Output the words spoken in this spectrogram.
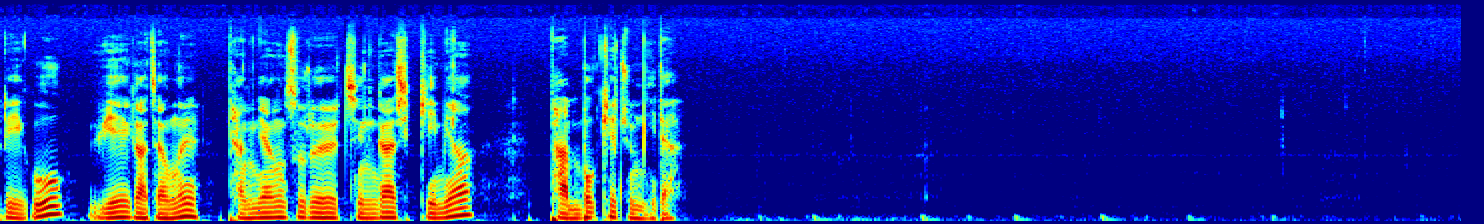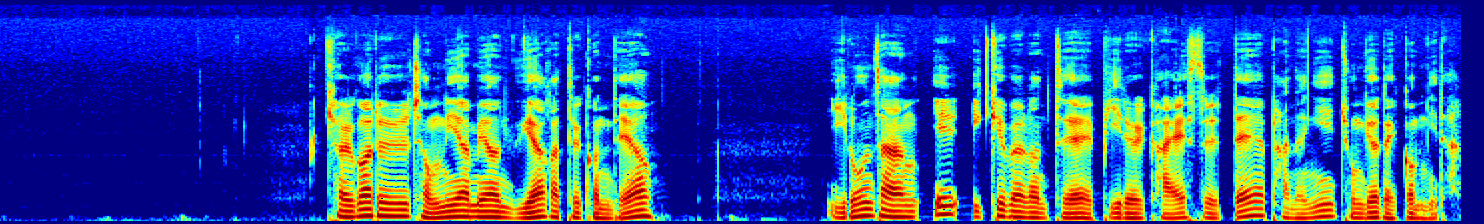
그리고 위의 과정을 당량수를 증가시키며 반복해 줍니다. 결과를 정리하면 위와 같을 건데요. 이론상 1 이퀴밸런트에 B를 가했을 때 반응이 종결될 겁니다.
